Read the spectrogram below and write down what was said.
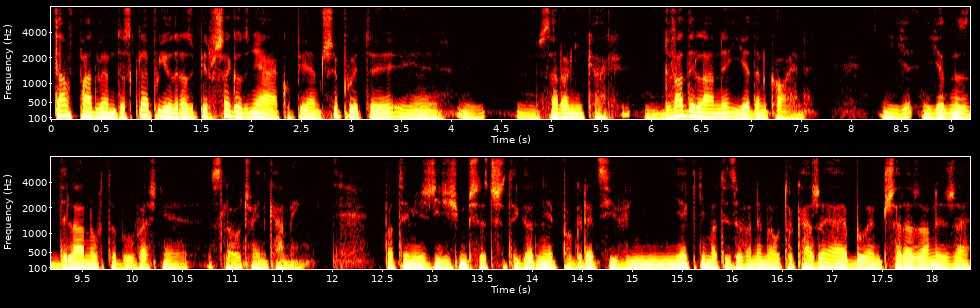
Tam wpadłem do sklepu i od razu pierwszego dnia kupiłem trzy płyty y, y, w Salonikach, dwa Dylany i jeden Cohen. Jeden z Dylanów to był właśnie Slow Train Coming. Potem jeździliśmy przez trzy tygodnie po Grecji w nieklimatyzowanym autokarze, a ja byłem przerażony, że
